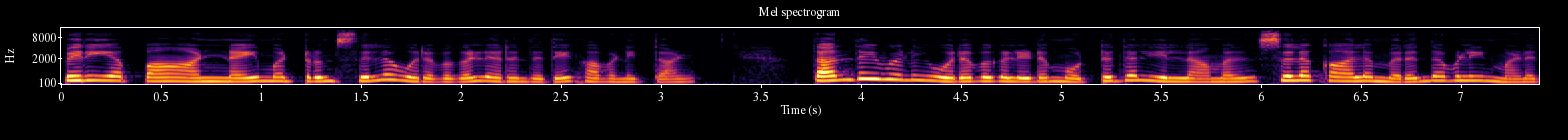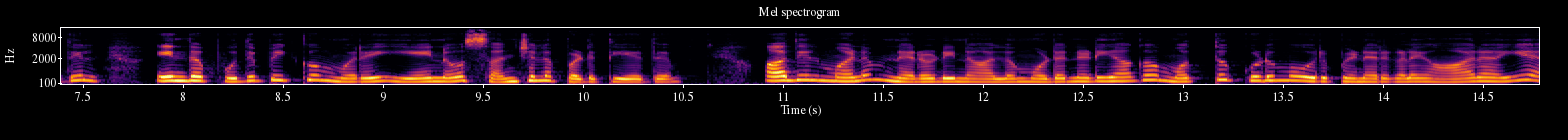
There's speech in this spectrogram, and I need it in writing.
பெரியப்பா அன்னை மற்றும் சில உறவுகள் இருந்ததை கவனித்தாள். தந்தை வழி உறவுகளிடம் ஒட்டுதல் இல்லாமல் சில காலம் இருந்தவளின் மனதில் இந்த புதுப்பிக்கும் முறை ஏனோ சஞ்சலப்படுத்தியது. அதில் மனம் நெருடினாலும் உடனடியாக மொத்த குடும்ப உறுப்பினர்களை ஆராய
